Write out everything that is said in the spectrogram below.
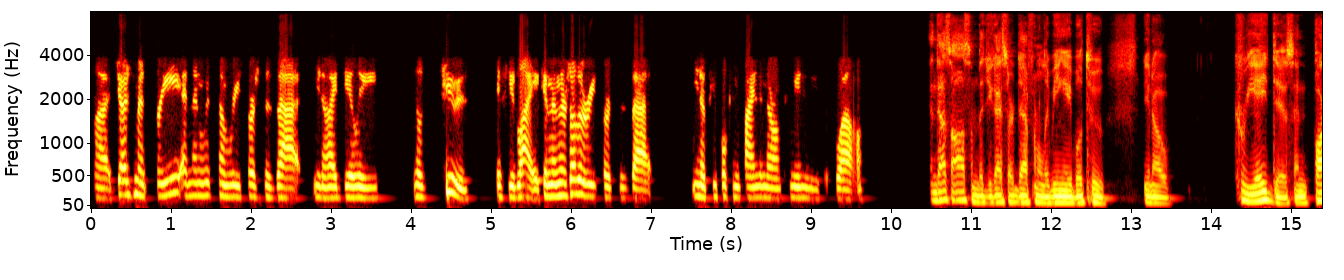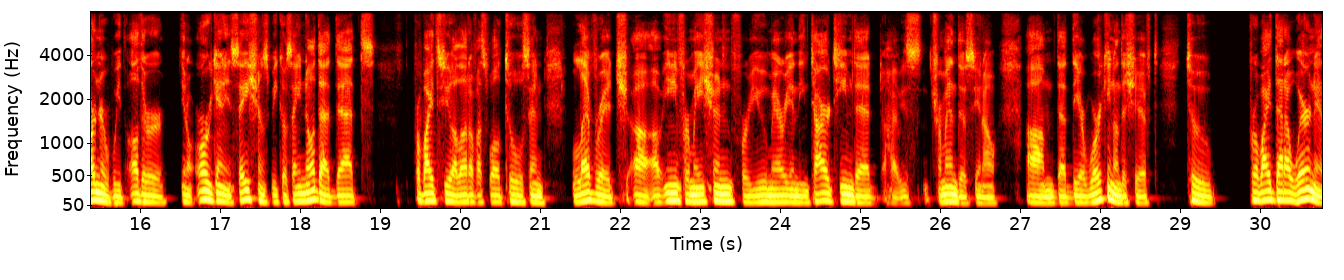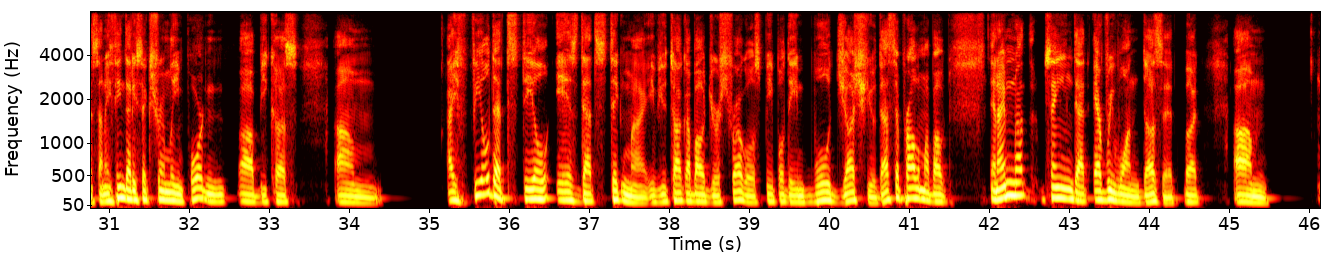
Uh, judgment free, and then with some resources that, you know, ideally you'll choose if you'd like. And then there's other resources that, you know, people can find in their own communities as well. And that's awesome that you guys are definitely being able to, you know, create this and partner with other, you know, organizations because I know that that's provides you a lot of as well tools and leverage uh, information for you, Mary, and the entire team that is tremendous. You know um, that they are working on the shift to provide that awareness, and I think that is extremely important uh, because. Um, I feel that still is that stigma. If you talk about your struggles, people they will judge you. That's the problem about, and I'm not saying that everyone does it, but um,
